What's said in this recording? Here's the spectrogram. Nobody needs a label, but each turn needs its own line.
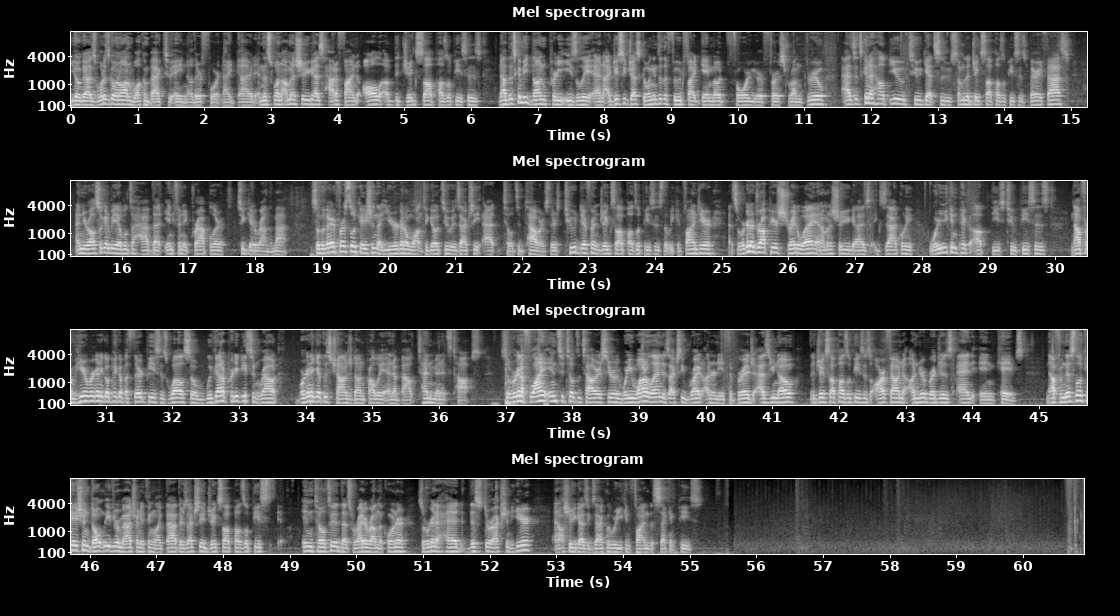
Yo guys, what is going on? Welcome back to another Fortnite guide. In this one, I'm going to show you guys how to find all of the jigsaw puzzle pieces. Now this can be done pretty easily and I do suggest going into the food fight game mode for your first run through as it's going to help you to get to some of the jigsaw puzzle pieces very fast and you're also going to be able to have that infinite grappler to get around the map. So the very first location that you're going to want to go to is actually at Tilted Towers. There's two different jigsaw puzzle pieces that we can find here. And so we're going to drop here straight away and I'm going to show you guys exactly where you can pick up these two pieces. Now from here, we're going to go pick up a third piece as well. So we've got a pretty decent route. We're going to get this challenge done probably in about 10 minutes tops. So we're going to fly into Tilted Towers here. Where you want to land is actually right underneath the bridge. As you know, the jigsaw puzzle pieces are found under bridges and in caves. Now from this location, don't leave your match or anything like that. There's actually a jigsaw puzzle piece in Tilted that's right around the corner. So we're going to head this direction here, and I'll show you guys exactly where you can find the second piece.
